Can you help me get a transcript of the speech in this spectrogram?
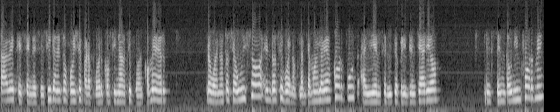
sabe que se necesitan esos fuelles para poder cocinarse y poder comer. Pero bueno, esto se agudizó, entonces bueno, planteamos el habeas corpus, ahí el servicio penitenciario presenta un informe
